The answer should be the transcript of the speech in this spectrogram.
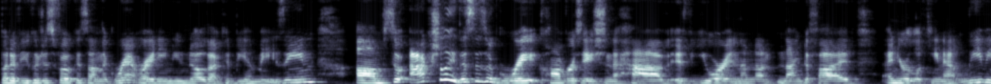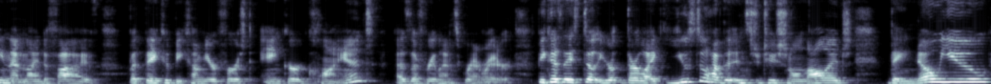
but if you could just focus on the grant writing you know that could be amazing. Um, so actually, this is a great conversation to have if you are in a nine to five and you're looking at leaving that nine to five but they could become your first anchor client as a freelance grant writer. Because they still you're they're like you still have the institutional knowledge they know you.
